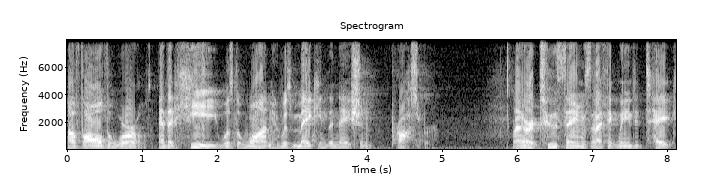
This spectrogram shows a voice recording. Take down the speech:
of all the world, and that He was the one who was making the nation prosper. Now, there are two things that I think we need to take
